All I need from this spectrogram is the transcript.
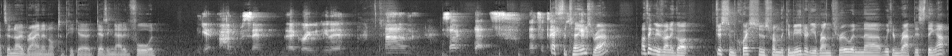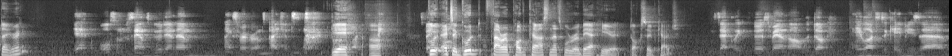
it's a no brainer not to pick a designated forward. Yeah, hundred percent agree with you there. Um, so that's that's the team. That's the teams wrap. I think we've only got just some questions from the community to run through, and uh, we can wrap this thing up, don't you reckon? Yeah, awesome. Sounds good, and um, thanks for everyone's patience. Yeah. Oh, It's good. It's a good, thorough podcast, and that's what we're about here at Doc Supercoach. exactly first round. Oh, the doc. He likes to keep his um,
